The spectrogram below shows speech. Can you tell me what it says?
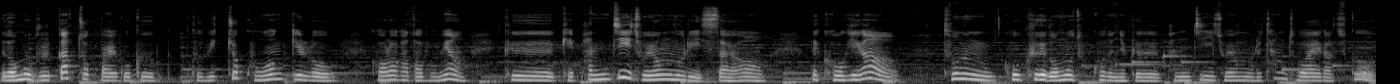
너무 물가 쪽 말고 그, 그 위쪽 공원길로 걸어가다 보면 그 이렇게 반지 조형물이 있어요. 근데 거기가 저는 그, 그게 너무 좋거든요. 그 반지 조형물을 참 좋아해가지고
